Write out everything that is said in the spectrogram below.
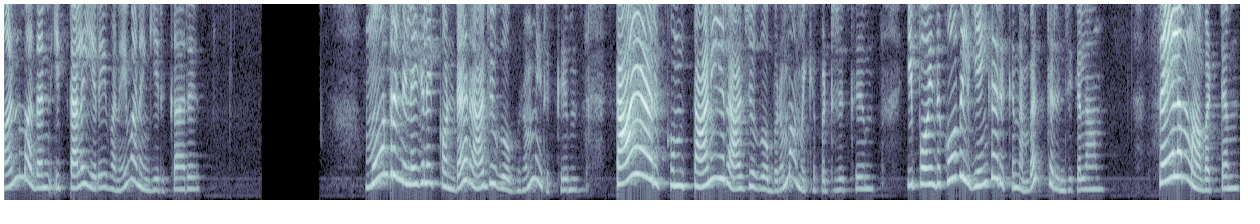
மன்மதன் இத்தல இறைவனை வணங்கியிருக்காரு. மூன்று நிலைகளை கொண்ட ராஜகோபுரம் இருக்கு. தாயாருக்கும் தனி ராஜகோபுரம் அமைக்கப்பட்டிருக்கு. இப்போ இந்த கோவில் எங்க இருக்கு நம்ம தெரிஞ்சுக்கலாம். சேலம் மாவட்டம்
